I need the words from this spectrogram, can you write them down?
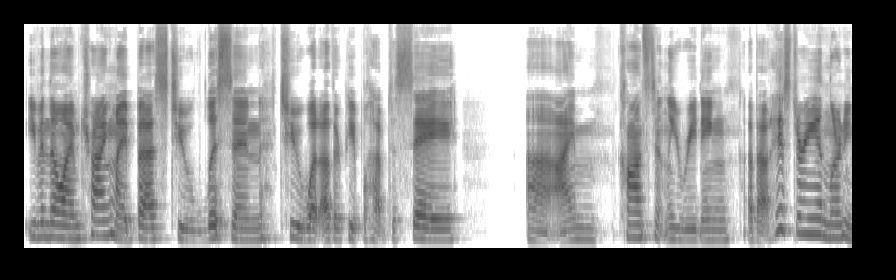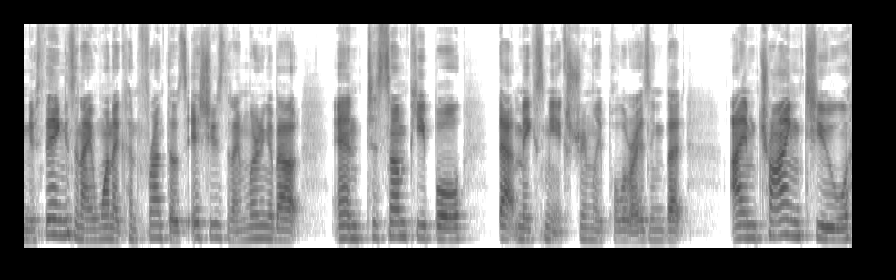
even though I'm trying my best to listen to what other people have to say. Uh, I'm constantly reading about history and learning new things, and I want to confront those issues that I'm learning about. And to some people, that makes me extremely polarizing, but I'm trying to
